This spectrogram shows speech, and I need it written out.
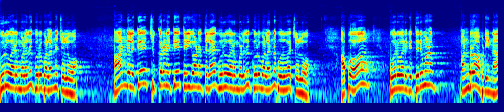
குரு வரும்பொழுது குருபலன்னு சொல்லுவோம். ஆண்களுக்கு சுக்கிரனுக்கு திரிகோணத்தில் குரு வரும்பொழுது குருபலன்னு பொதுவாக சொல்லுவோம். அப்போது ஒருவருக்கு திருமணம் பண்ணுறோம் அப்படின்னா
